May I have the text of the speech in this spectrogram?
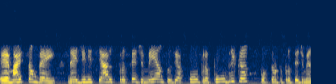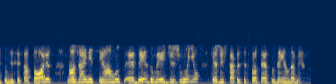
é, mas também né, de iniciar os procedimentos e a compra pública, portanto, procedimentos licitatórios. Nós já iniciamos é, desde o mês de junho que a gente está com esses processos em andamento.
